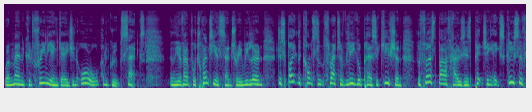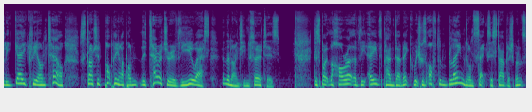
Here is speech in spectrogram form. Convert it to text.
where men could freely engage in oral and group sex. In the eventful 20th century, we learn, despite the constant threat of legal persecution, the first bathhouses pitching exclusively gay clientele started popping up on the territory of the US in the 1930s. Despite the horror of the AIDS pandemic, which was often blamed on sex establishments,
